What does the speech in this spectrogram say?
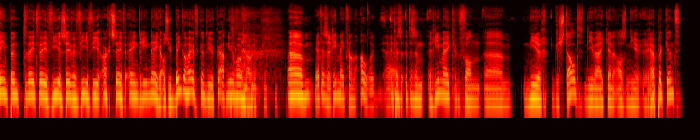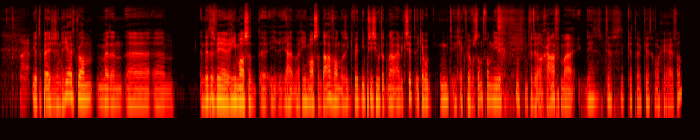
1.22474487139. Als u bingo heeft, kunt u uw kaart nu omhoog houden. Ehm, Ja, het is een remake van een oude. eh, het, is, het is een remake van ehm Nier Gestalt, die wij kennen als Nier Replicant. nou ja. Die op de PlayStation 3 uitkwam met een... eh, ehm, en dit is weer een remaster, eh, ja, een remaster daarvan. Dus ik weet niet precies hoe dat nou eigenlijk zit. Ik heb ook niet gek veel verstand van Nier. ik vind het wel gaaf, maar ik, heb er- ik heb er allemaal gereid van.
